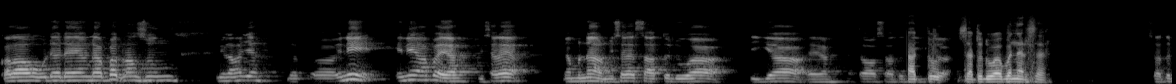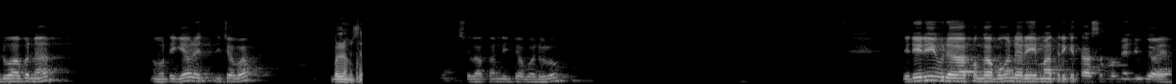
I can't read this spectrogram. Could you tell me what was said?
Kalau udah ada yang dapat langsung bilang aja. Eh, ini ini apa ya? Misalnya yang benar, misalnya satu dua tiga ya atau satu tiga. Satu dua benar, sir. Satu dua benar. Nomor tiga udah dicoba? Belum, sir. Silakan dicoba dulu. Jadi ini udah penggabungan dari materi kita sebelumnya juga ya.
